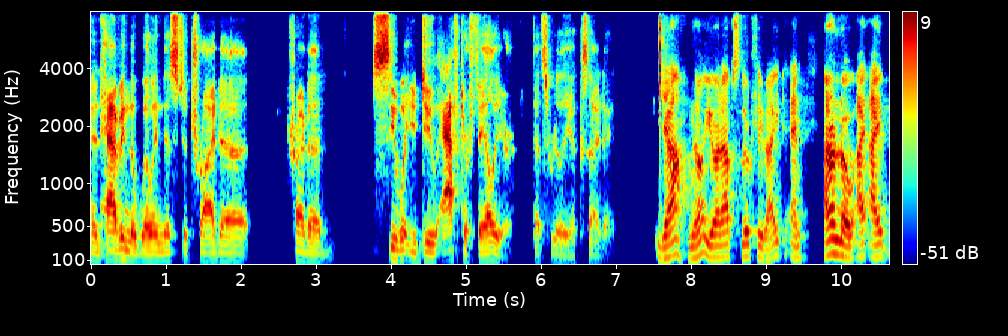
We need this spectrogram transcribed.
and having the willingness to try to try to see what you do after failure that's really exciting. Yeah no you are absolutely right. And i don't know i i,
